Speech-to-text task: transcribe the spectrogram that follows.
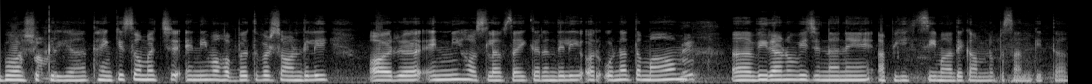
ਬਹੁਤ ਸ਼ੁਕਰੀਆ ਥੈਂਕ ਯੂ ਸੋ ਮੱਚ ਇੰਨੀ ਮੁਹੱਬਤ ਵਰਸਾਉਣ ਦੇ ਲਈ ਔਰ ਇੰਨੀ ਹੌਸਲਾ ਅਫਜ਼ਾਈ ਕਰਨ ਦੇ ਲਈ ਔਰ ਉਹਨਾਂ तमाम ਨਹੀਂ। ਅ, ਵੀਰਾਂ ਨੂੰ ਵੀ ਜਿਨ੍ਹਾਂ ਨੇ ਆਪੀ ਸੀਮਾ ਦੇ ਕੰਮ ਨੂੰ ਪਸੰਦ ਕੀਤਾ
